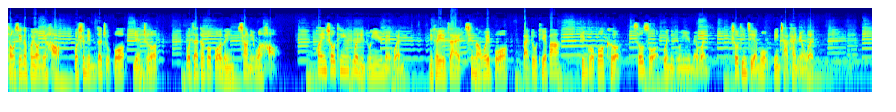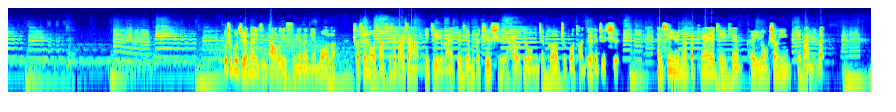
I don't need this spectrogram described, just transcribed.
同行的朋友你好，我是你们的主播严哲，我在德国柏林向你问好，欢迎收听为你读英语美文。你可以在新浪微博、百度贴吧、苹果播客搜索“为你读英语美文”，收听节目并查看原文。不知不觉呢，已经到了一四年的年末了。首先呢，我想谢谢大家一直以来对节目的支持，还有对我们整个主播团队的支持。很幸运呢，在平安夜这一天，可以用声音陪伴你们。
